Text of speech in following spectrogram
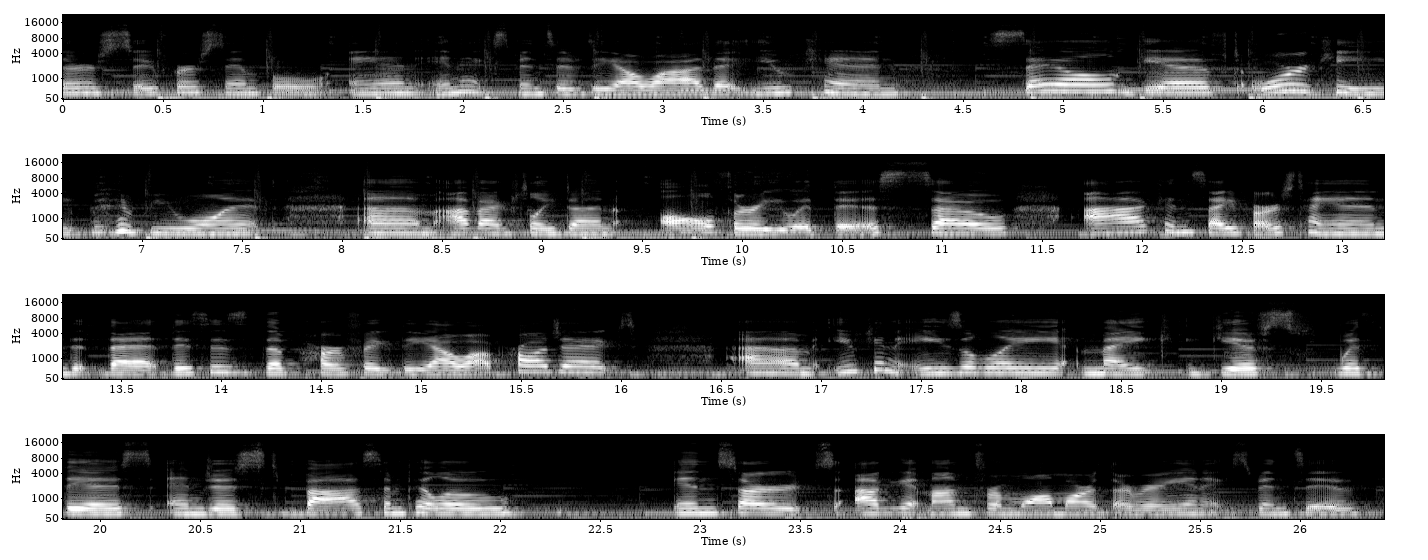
Another super simple and inexpensive DIY that you can sell, gift, or keep if you want. Um, I've actually done all three with this, so I can say firsthand that this is the perfect DIY project. Um, you can easily make gifts with this and just buy some pillow inserts. I get mine from Walmart, they're very inexpensive,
